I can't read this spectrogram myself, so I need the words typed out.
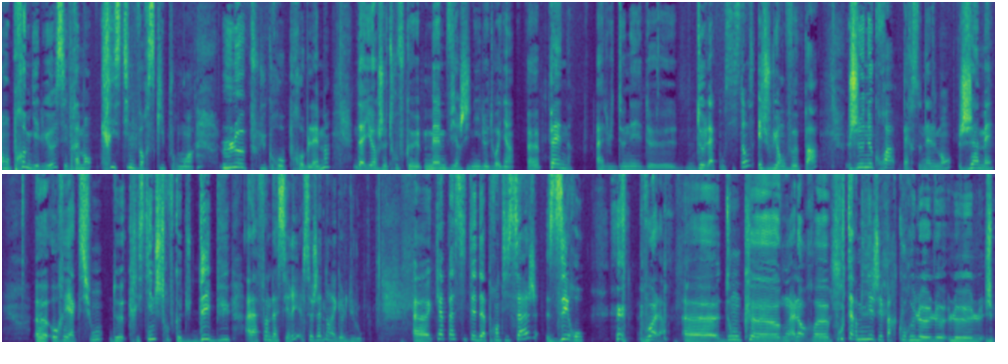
en premier lieu, c'est vraiment Christine Vorsky pour moi le plus gros problème. D'ailleurs, je trouve que même Virginie Ledoyen euh, peine à lui donner de, de la consistance et je lui en veux pas. Je ne crois personnellement jamais euh, aux réactions de Christine. Je trouve que du début à la fin de la série, elle se jette dans la gueule du loup. Euh, capacité d'apprentissage, zéro. voilà. Euh, donc, alors pour terminer, j'ai parcouru le, le, le, j'ai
